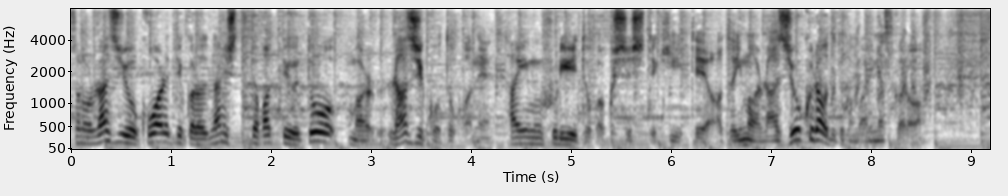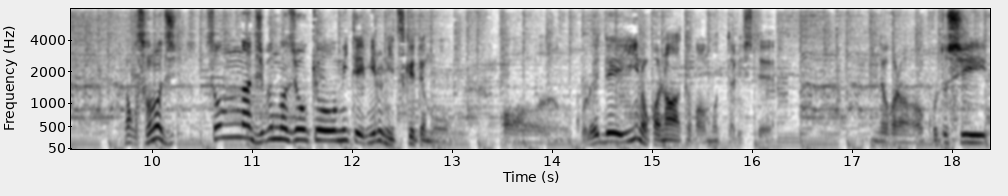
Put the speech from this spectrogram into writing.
そのラジオ壊れてから何してたかっていうと、まあ、ラジコとかねタイムフリーとか駆使して聞いてあと今はラジオクラウドとかもありますから。なんかそのじそんな自分の状況を見て見るにつけてもああこれでいいのかなとか思ったりして。だから今年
